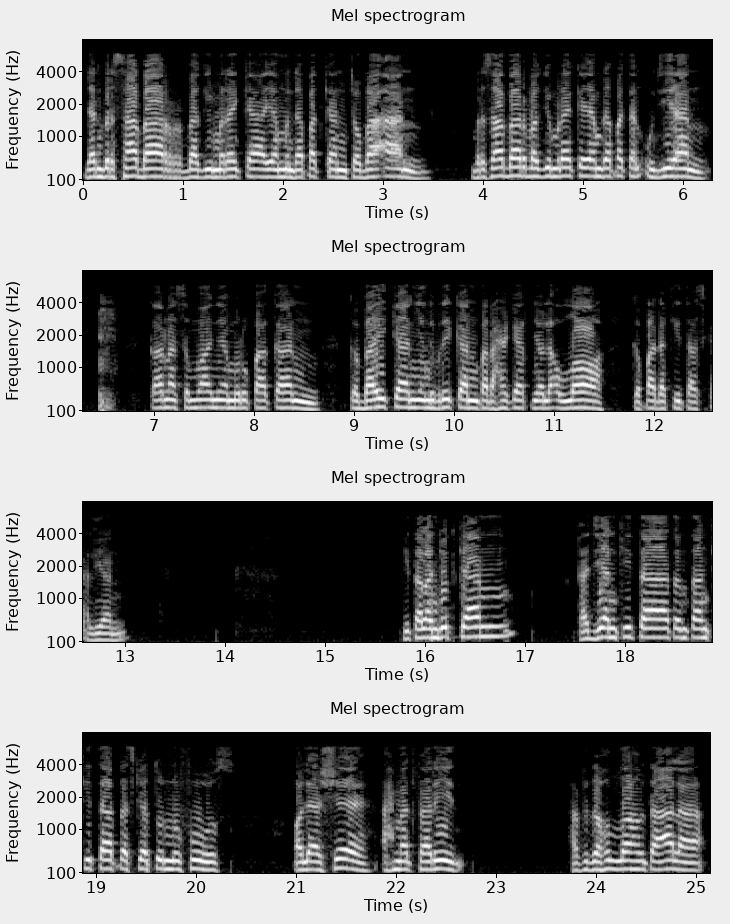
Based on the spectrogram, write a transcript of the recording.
dan bersabar bagi mereka yang mendapatkan cobaan, bersabar bagi mereka yang mendapatkan ujian, karena semuanya merupakan kebaikan yang diberikan pada hakikatnya oleh Allah kepada kita sekalian. Kita lanjutkan kajian kita tentang kitab Tazkiyatun Nufus oleh Syekh Ahmad Farid. Hafizahullah Ta'ala.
